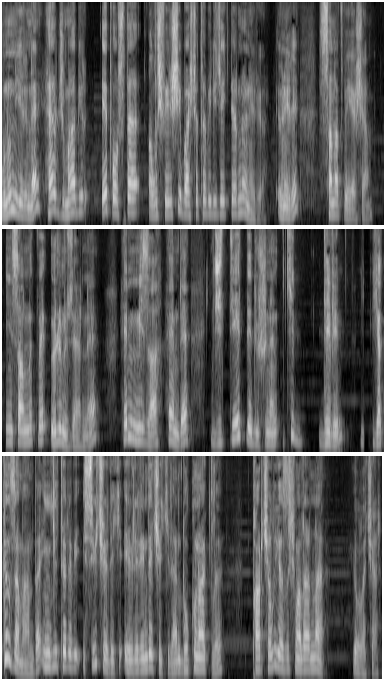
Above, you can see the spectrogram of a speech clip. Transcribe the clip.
bunun yerine her cuma bir e-posta alışverişi başlatabileceklerini öneriyor. Öneri sanat ve yaşam, insanlık ve ölüm üzerine hem mizah hem de ciddiyetle düşünen iki devin yakın zamanda İngiltere ve İsviçre'deki evlerinde çekilen dokunaklı, parçalı yazışmalarına yol açar.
